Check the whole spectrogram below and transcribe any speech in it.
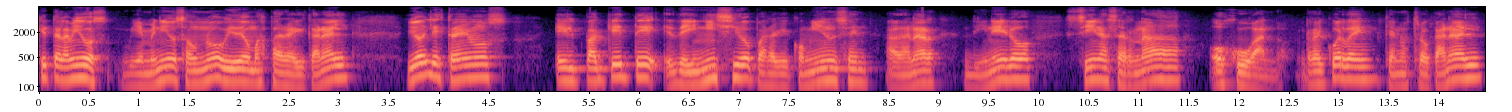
¿Qué tal amigos? Bienvenidos a un nuevo video más para el canal y hoy les traemos el paquete de inicio para que comiencen a ganar dinero sin hacer nada o jugando. Recuerden que en nuestro canal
